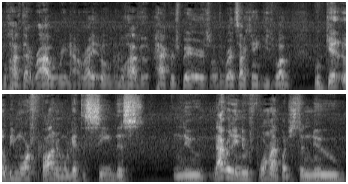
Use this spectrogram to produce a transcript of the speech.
we'll have that rivalry now, right? It'll we'll have the Packers Bears or the Red Sox Yankees. We'll, have, we'll get it'll be more fun and we'll get to see this new not really a new format, but just a new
